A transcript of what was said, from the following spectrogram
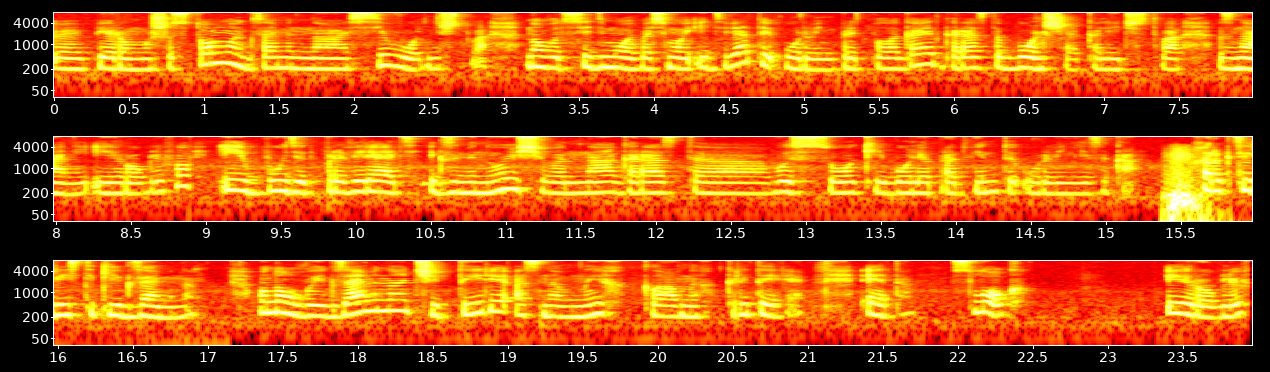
э, первому шестому экзамена сегодняшнего. Но вот седьмой, восьмой и девятый уровень предполагает гораздо большее количество знаний и иероглифов и будет проверять экзаменующего на гораздо высокий, более продвинутый уровень языка. Характеристики экзамена. У нового экзамена четыре основных главных критерия. Это слог, иероглиф,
